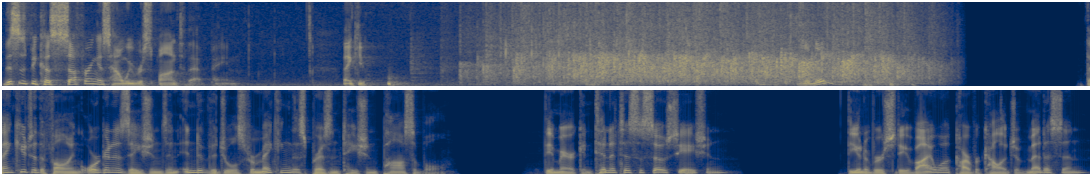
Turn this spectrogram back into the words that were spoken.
This is because suffering is how we respond to that pain. Thank you. Is that good? Thank you to the following organizations and individuals for making this presentation possible. The American Tinnitus Association, the University of Iowa Carver College of Medicine,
